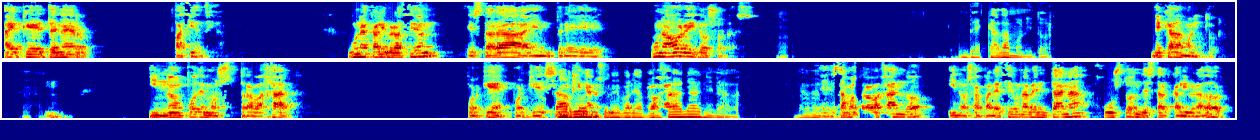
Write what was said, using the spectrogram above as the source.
hay que tener paciencia. Una calibración estará entre una hora y dos horas. De cada monitor. De cada monitor y no podemos trabajar. ¿Por qué? Porque no tiene varias ni nada. Estamos trabajando y nos aparece una ventana justo donde está el calibrador.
